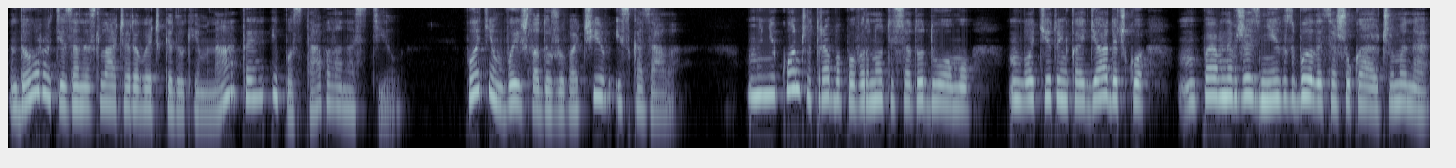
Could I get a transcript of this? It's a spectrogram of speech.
Дороті занесла черевички до кімнати і поставила на стіл. Потім вийшла до жувачів і сказала Мені конче треба повернутися додому, бо тітонька й дядечко, певне, вже з ніг збилися, шукаючи мене.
